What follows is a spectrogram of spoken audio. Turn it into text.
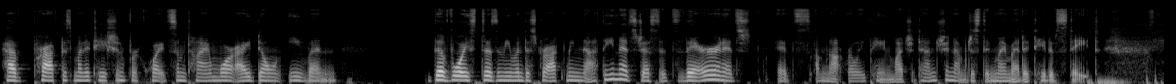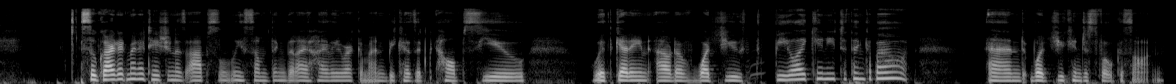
have practiced meditation for quite some time where I don't even the voice doesn't even distract me nothing it's just it's there and it's it's i'm not really paying much attention i'm just in my meditative state so guided meditation is absolutely something that i highly recommend because it helps you with getting out of what you feel like you need to think about and what you can just focus on.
